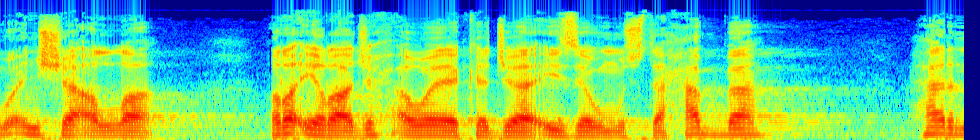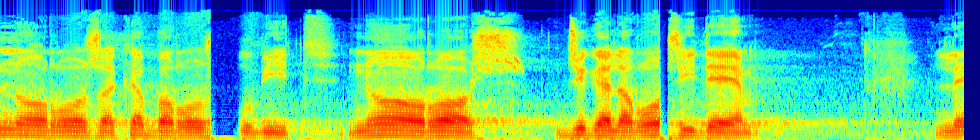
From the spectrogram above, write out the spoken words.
وە ان شاء اللە ڕەئی ڕاجح ئەوەیە کە جائیزە و مستەحەبە هەر نۆ ڕۆژەکە بە ڕۆژ بووبیت نۆ ڕۆژ جگە لە ڕۆژی دەیەم لە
